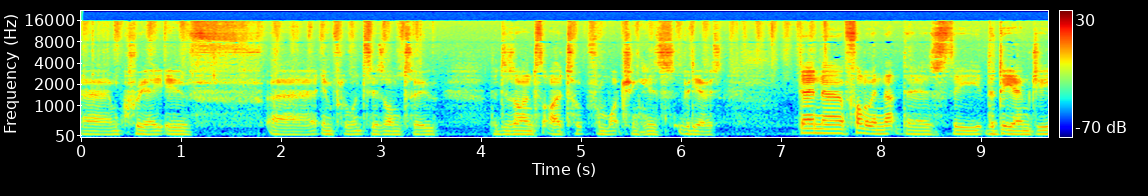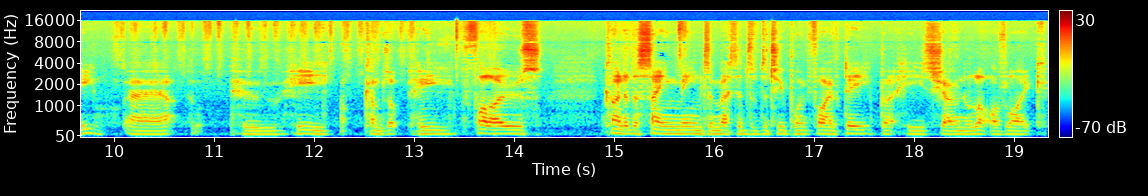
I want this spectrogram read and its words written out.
um, creative uh, influences onto the designs that I took from watching his videos. Then uh, following that there's the, the DMG uh, who he comes up, he follows kind of the same means and methods of the 2.5D but he's shown a lot of like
